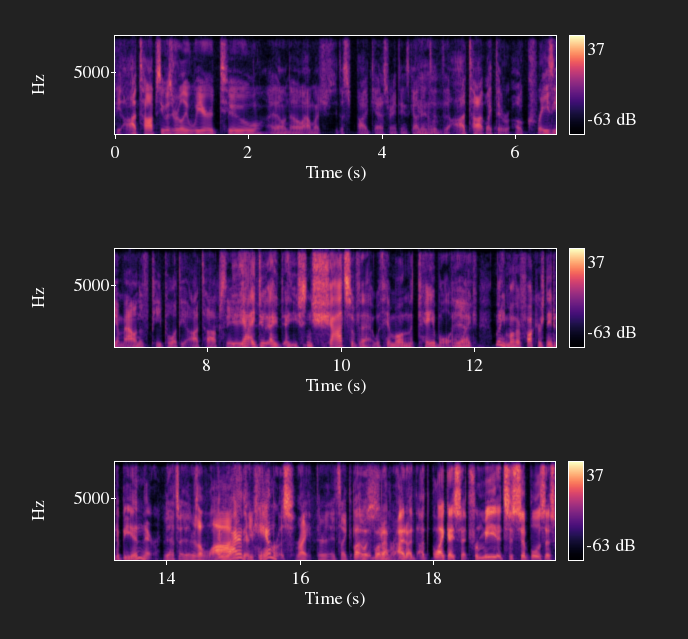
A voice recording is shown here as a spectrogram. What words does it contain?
The autopsy was really weird too. I don't know how much this podcast or anything's got yeah. into the autopsy, like the a crazy amount of people at the autopsy. Yeah, I do. I, I, you've seen shots of that with him on the table, and yeah. like, how many motherfuckers needed to be in there? That's uh, there's a lot. And why are there people. cameras? Right. There, it's like, but whatever. I, I, like I said, for me, it's as simple as this.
